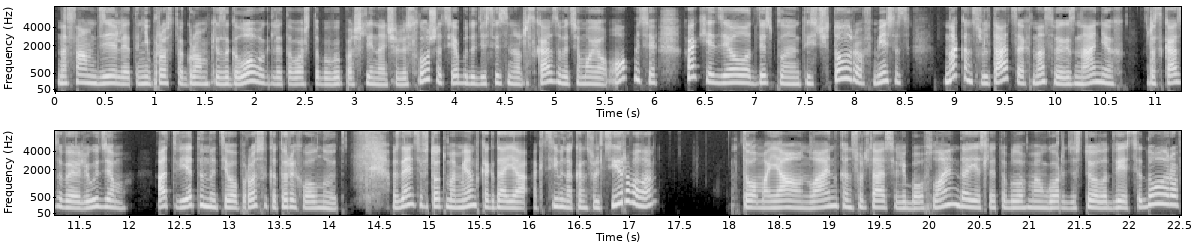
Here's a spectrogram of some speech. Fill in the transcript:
На самом деле это не просто громкий заголовок для того, чтобы вы пошли и начали слушать. Я буду действительно рассказывать о моем опыте, как я делала 2500 долларов в месяц на консультациях, на своих знаниях, рассказывая людям ответы на те вопросы, которые их волнуют. Вы знаете, в тот момент, когда я активно консультировала, то моя онлайн-консультация, либо офлайн, да, если это было в моем городе, стоила 200 долларов.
